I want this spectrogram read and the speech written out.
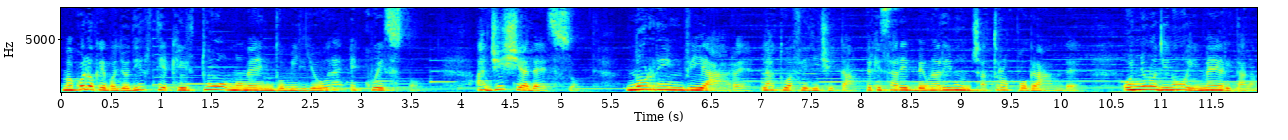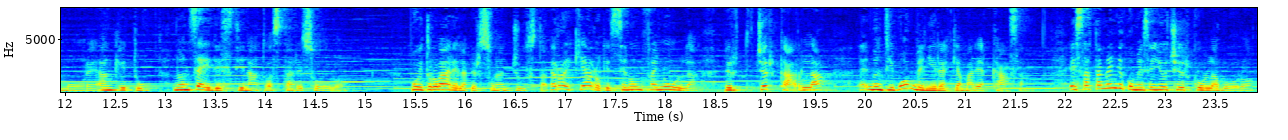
Ma quello che voglio dirti è che il tuo momento migliore è questo. Agisci adesso, non rinviare la tua felicità, perché sarebbe una rinuncia troppo grande. Ognuno di noi merita l'amore, anche tu. Non sei destinato a stare solo. Puoi trovare la persona giusta, però è chiaro che se non fai nulla per cercarla, eh, non ti può venire a chiamare a casa. Esattamente come se io cerco un lavoro.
